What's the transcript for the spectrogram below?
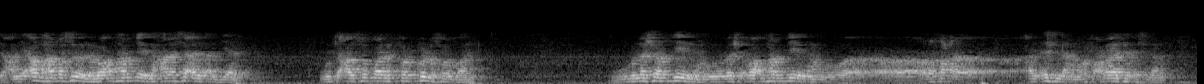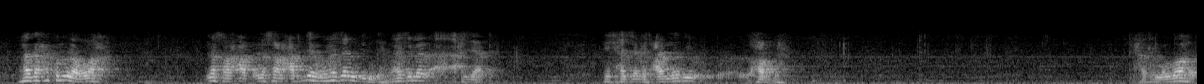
يعني أظهر رسوله وأظهر دينه على سائر الأديان. وجعل سلطانه فوق كل سلطان. ونشر دينه وأظهر دينه ورفع الإسلام ورفع راية الإسلام. هذا حكم من الله. نصر عبد نصر عبده وهزم جنده وهزم الأحزاب. يتحزبت على النبي وحربه. حكم الله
